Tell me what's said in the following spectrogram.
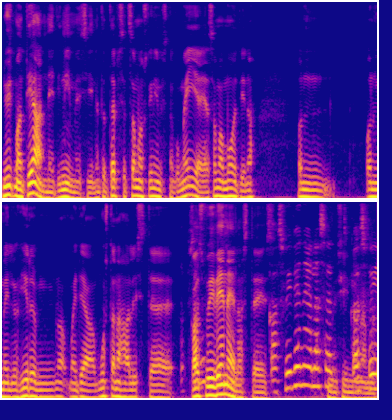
nüüd ma tean neid inimesi, need on täpselt samasugused inimesed nagu meie ja samamoodi noh, on on meil ju hirm, no ma ei tea, mustanahaliste, kasvõi venelaste ees. kasvõi venelased, kasvõi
